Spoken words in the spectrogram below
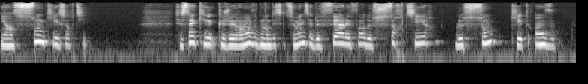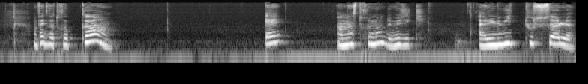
Il y a un son qui est sorti. C'est ça que, que je vais vraiment vous demander cette semaine, c'est de faire l'effort de sortir le son qui est en vous. En fait, votre corps, est un instrument de musique. À lui tout seul.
